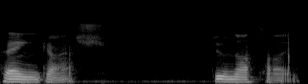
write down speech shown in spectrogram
plane crash during that time.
